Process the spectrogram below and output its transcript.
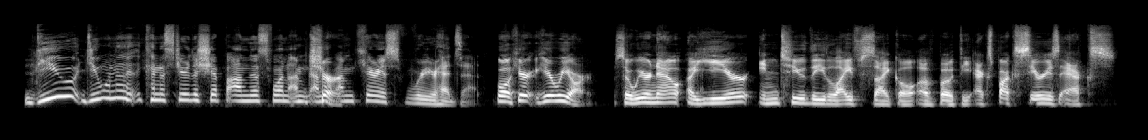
do you do you want to kind of steer the ship on this one? I'm, I'm Sure. I'm curious where your head's at. Well, here here we are. So we are now a year into the life cycle of both the Xbox Series X,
